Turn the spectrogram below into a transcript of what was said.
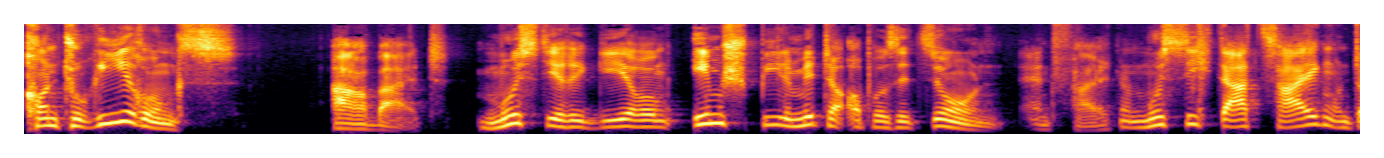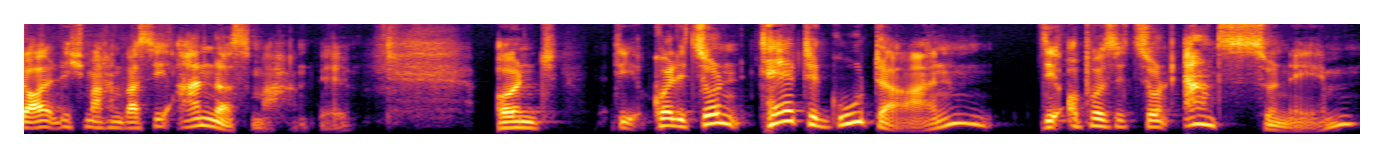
Konturierungsarbeit muss die Regierung im Spiel mit der Opposition entfalten und muss sich da zeigen und deutlich machen, was sie anders machen will. Und die Koalition täte gut daran, die Opposition ernst zu nehmen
